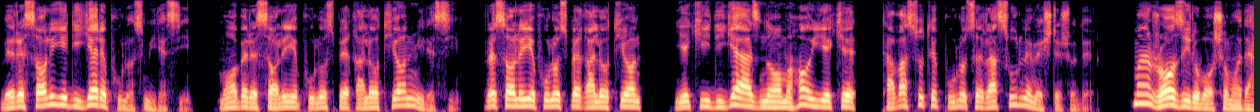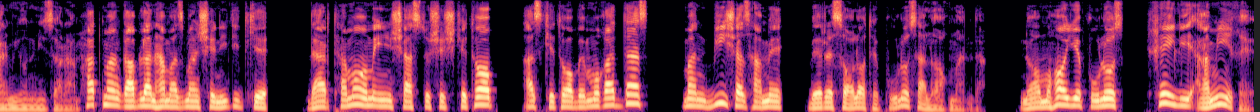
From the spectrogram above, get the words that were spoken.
به رساله دیگر پولس می‌رسیم. ما به رساله پولس به غلاطیان می‌رسیم. رساله پولس به غلاطیان یکی دیگه از نامه که توسط پولس رسول نوشته شده. من رازی رو با شما در میون می‌ذارم. حتما قبلا هم از من شنیدید که در تمام این 66 کتاب از کتاب مقدس من بیش از همه به رسالات پولس علاقمندم. نامه های پولس خیلی عمیقه.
